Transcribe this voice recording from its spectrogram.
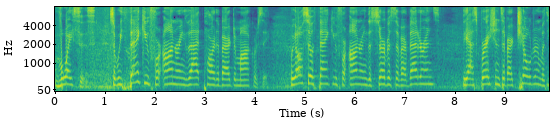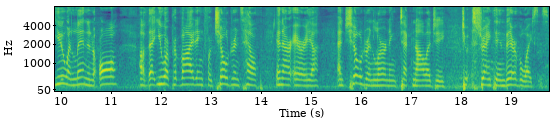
voices. So we thank you for honoring that part of our democracy. We also thank you for honoring the service of our veterans, the aspirations of our children with you and Lynn and all of that you are providing for children's health in our area and children learning technology to strengthen their voices.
